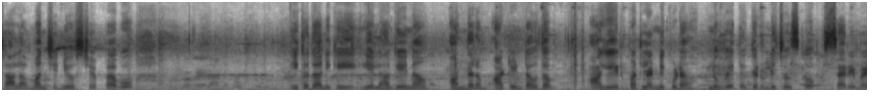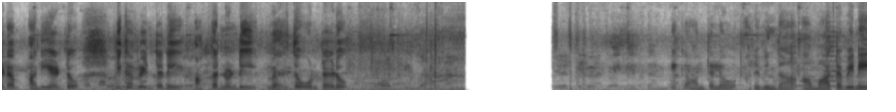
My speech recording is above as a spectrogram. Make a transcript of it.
చాలా మంచి న్యూస్ చెప్పావు. ఇక దానికి ఎలాగైనా అందరం అటెండ్ అవుదాం. ఆ ఏర్పాట్లన్నీ కూడా నువ్వే దగ్గరుండి చూసుకో. సరే మేడం అని అంటూ ఇక వెంటనే అక్కడి నుండి వెళ్తూ ఉంటాడు. అంతలో అరవింద ఆ మాట విని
